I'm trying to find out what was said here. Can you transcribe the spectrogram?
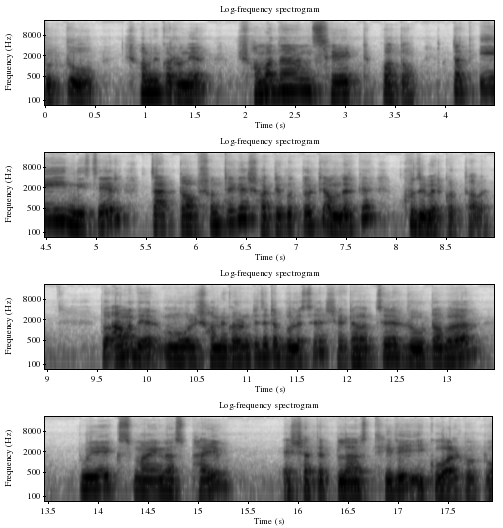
to two সমীকরণের সমাধান সেট কত? অর্থাৎ এই নিচের চারটা অপশন থেকে সঠিক উত্তরটি আমাদেরকে খুঁজে বের করতে হবে। তো আমাদের মূল সমীকরণটি যেটা বলেছে, সেটা হচ্ছে root over two x minus five এর সাথে plus three equal to two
